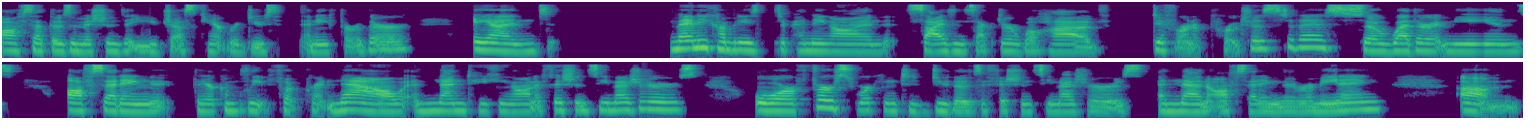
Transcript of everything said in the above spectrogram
offset those emissions that you just can't reduce any further. And many companies, depending on size and sector, will have different approaches to this. So, whether it means offsetting their complete footprint now and then taking on efficiency measures, or first working to do those efficiency measures and then offsetting the remaining. Um,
